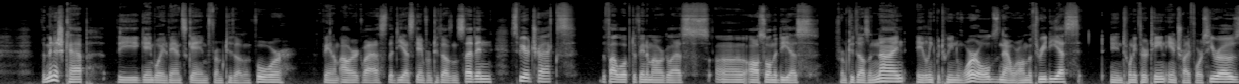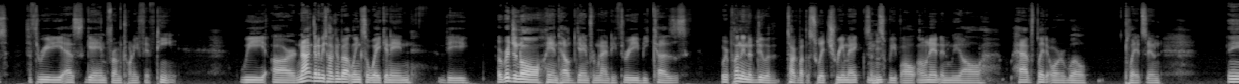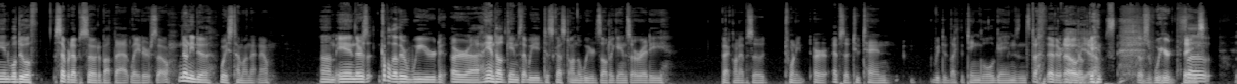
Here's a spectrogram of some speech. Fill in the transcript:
the Minish Cap, the Game Boy Advance game from 2004, Phantom Hourglass, the DS game from 2007, Spirit Tracks, the follow up to Phantom Hourglass, uh, also on the DS from 2009, A Link Between Worlds, now we're on the 3DS in 2013, and Triforce Heroes, the 3DS game from 2015. We are not going to be talking about Link's Awakening, the original handheld game from 93, because we're planning to do a, talk about the Switch remake since we've all own it and we all have played it or will play it soon. And we'll do a f- separate episode about that later, so no need to waste time on that now. Um, and there's a couple other weird or uh, handheld games that we discussed on the Weird Zelda games already. Back on episode twenty or episode two ten, we did like the Tingle games and stuff. Other Oh, yeah. games. Those weird things.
